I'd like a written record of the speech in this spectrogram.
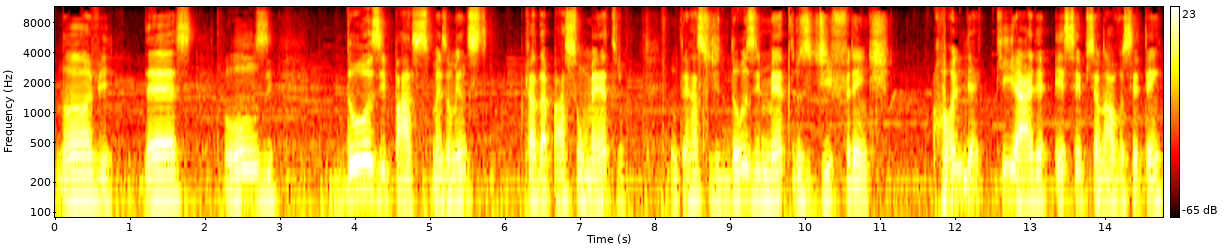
nove, dez, onze, doze passos, mais ou menos cada passo um metro, um terraço de 12 metros de frente. Olha que área excepcional você tem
